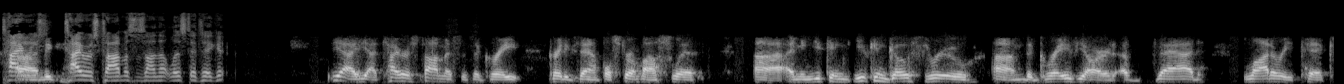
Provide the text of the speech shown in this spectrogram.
Tyrus, um, because, Tyrus Thomas is on that list. I take it. Yeah, yeah. Tyrus Thomas is a great, great example. Stromile Swift. Uh, I mean, you can you can go through um, the graveyard of bad lottery picks,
